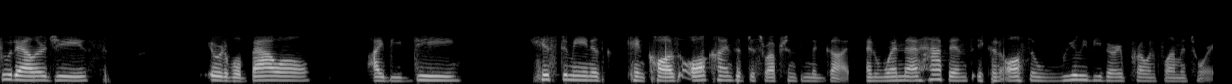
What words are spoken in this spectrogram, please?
food allergies, irritable bowel, IBD. Histamine is, can cause all kinds of disruptions in the gut. And when that happens, it can also really be very pro inflammatory.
